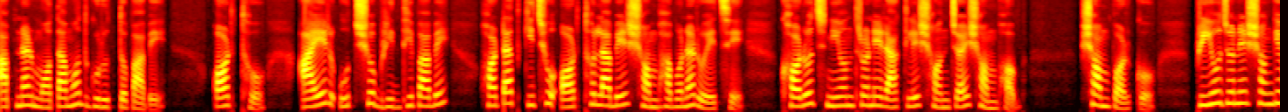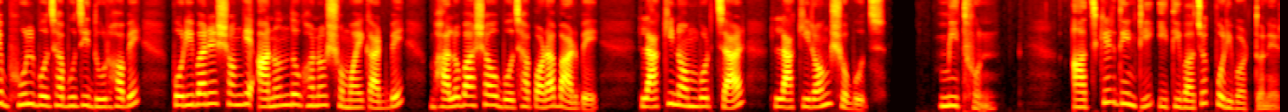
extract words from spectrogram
আপনার মতামত গুরুত্ব পাবে। অর্থ, আয়ের উৎস বৃদ্ধি পাবে, হঠাৎ কিছু অর্থ লাভের সম্ভাবনা রয়েছে, খরচ নিয়ন্ত্রণে রাখলে সঞ্চয় সম্ভব। সম্পর্ক প্রিয়জনের সঙ্গে ভুল বোঝাবুঝি দূর হবে, পরিবারের সঙ্গে আনন্দঘন সময় কাটবে, ভালোবাসা ও বোঝাপড়া বাড়বে। লাকি নম্বর চার, লাকি রং সবুজ। মিথুন, আজকের দিনটি ইতিবাচক পরিবর্তনের।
